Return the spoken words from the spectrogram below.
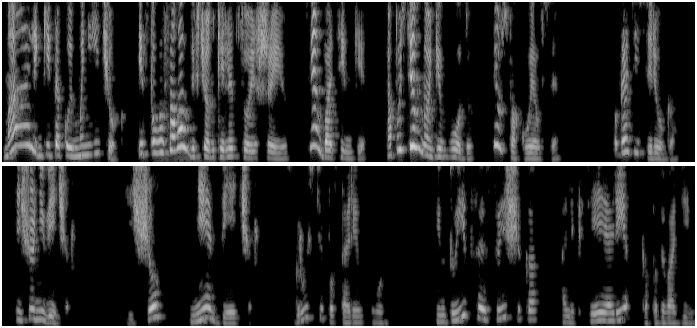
Маленький такой маньячок. Исполосовал девчонке лицо и шею, снял ботинки, опустил ноги в воду и успокоился. Погоди, Серега, еще не вечер. Еще не вечер, с грустью повторил он. Интуиция сыщика Алексея редко подводила.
